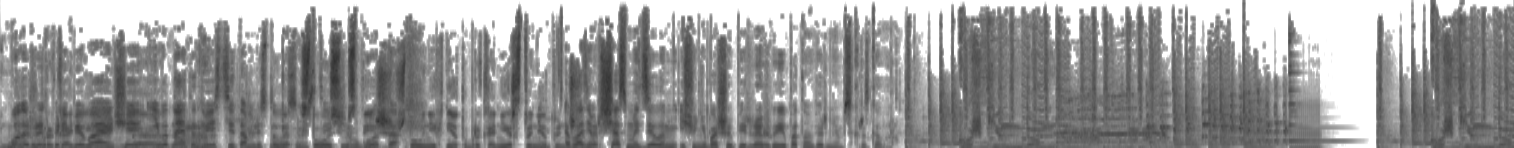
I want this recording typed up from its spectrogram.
будут жить припеваючи, да, и вот на это 200 там, или 180, да, 180 тысяч, тысяч год, да. что у них нет браконьерства, нету ничего. Владимир, сейчас мы сделаем еще небольшой перерыв, и потом вернемся к разговору. Кошкин дом. Кошкин дом.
